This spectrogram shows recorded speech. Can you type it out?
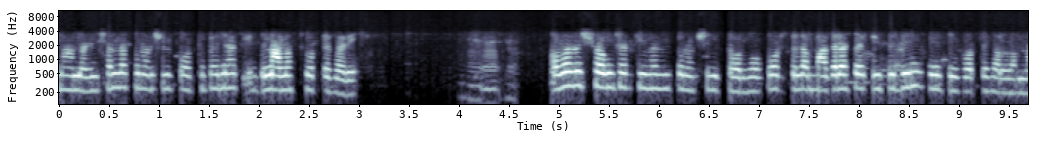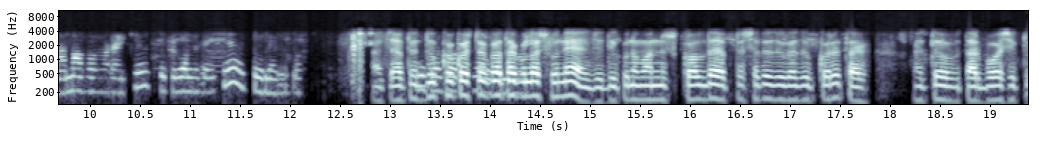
না না ইনশাল্লাহ কোরআন শরীফ পড়তে পারি না কিন্তু নামাজ পড়তে পারি। সংসার কীভাবে কোরআন শরীফ পড়ব? পড়ছিলাম মাদ্রাসায় কিছুদিন কিন্তু পড়তে পারলাম না। মা বাবা রেখে ছোটবেলা রেখে চলে গেল। আচ্ছা আপনার দুঃখ কষ্টের। কথাগুলো শুনে যদি কোনো মানুষ কল দেয় আপনার সাথে যোগাযোগ করে তার হয়তো তার বয়স একটু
